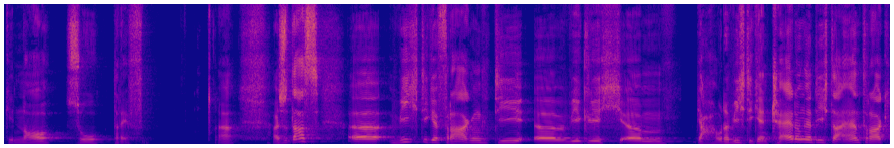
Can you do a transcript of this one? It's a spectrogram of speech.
genau so treffen? Ja, also das äh, wichtige Fragen, die äh, wirklich ähm, ja, oder wichtige Entscheidungen, die ich da eintrage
